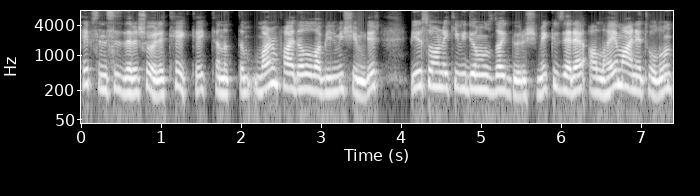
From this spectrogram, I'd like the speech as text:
Hepsini sizlere şöyle tek tek tanıttım. Umarım faydalı olabilmişimdir. Bir sonraki videomuzda görüşmek üzere. Allah'a emanet olun.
